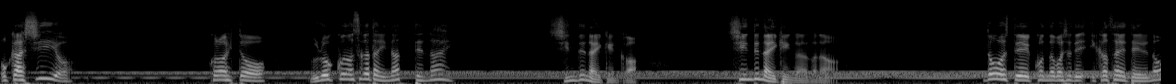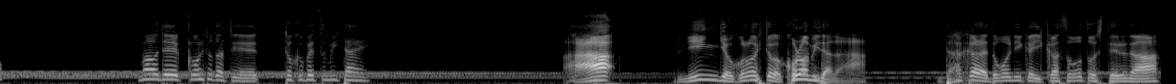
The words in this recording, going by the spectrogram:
おかしいよ。この人鱗の姿になってない。死んでないけんか？死んでない剣がなんかなどうしてこんな場所で生かされているの？まるでこの人たち特別みたい。あ人魚この人が好みだな。だからどうにか生かそうとしてるな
